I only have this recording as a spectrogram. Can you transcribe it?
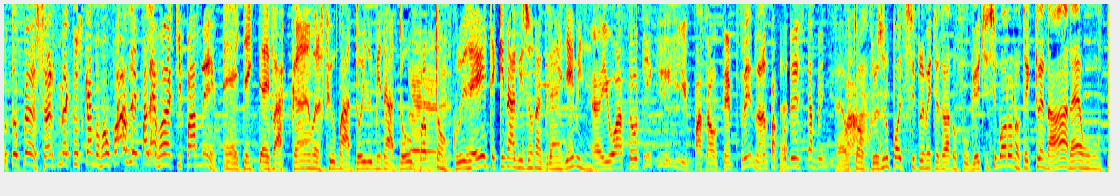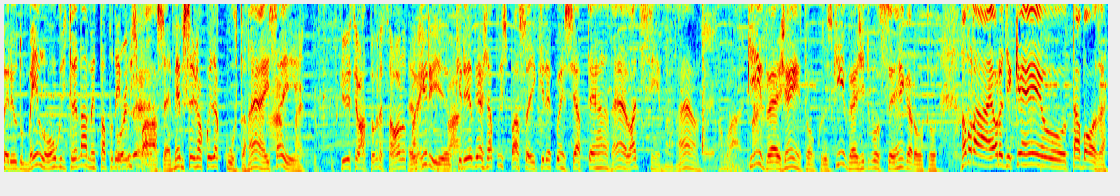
Eu tô pensando como é que os cabos vão fazer pra levar o equipamento. É, tem que levar câmera, filmador, iluminador, É. o próprio Tom Cruise. Eita, que navezona grande, hein, menino? É, e o ator tem que passar um tempo treinando pra poder se dar bem de É, o Tom Cruise não pode simplesmente entrar no foguete e se embora, não. Tem que treinar, né? Um período bem longo de treinamento pra poder ir Pois pro é. espaço. É. mesmo que seja uma coisa curta, né? É isso aí. Tu, tu queria ser um ator nessa hora? Eu ir queria, eu queria viajar pro espaço aí, queria conhecer a Terra, né, lá de cima, né? Vamos lá. Que inveja, hein, Tom Cruise? Que inveja de você, hein, garoto? Vamos lá, é hora de quem, hein, ô Tabosa?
